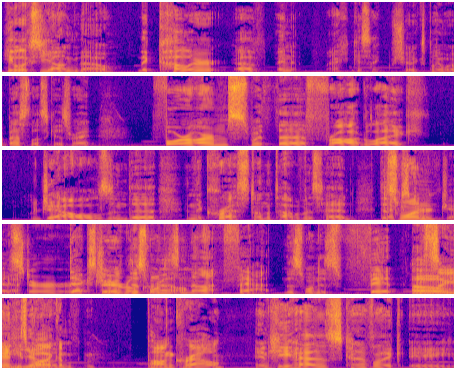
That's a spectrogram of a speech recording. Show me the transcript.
He looks young, though. The color of, and I guess I should explain what Besalisk is, right? Four arms with the frog-like jowls and the and the crest on the top of his head. This Dexter, one, Jettster, yeah. Dexter. General This one is not fat. This one is fit. Oh, so and he's more like a young. Pong Krell. and he has kind of like a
